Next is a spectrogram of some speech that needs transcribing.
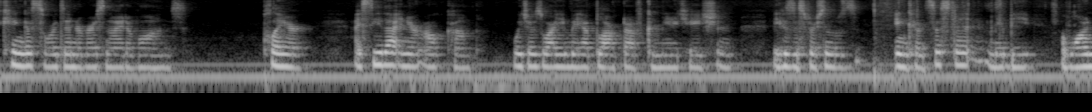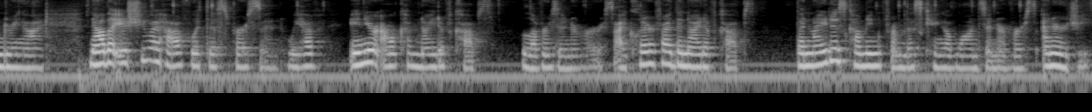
King of Swords in reverse, Knight of Wands. Player. I see that in your outcome, which is why you may have blocked off communication because this person was inconsistent, maybe a wandering eye. Now, the issue I have with this person, we have in your outcome Knight of Cups, Lovers in reverse. I clarified the Knight of Cups. The Knight is coming from this King of Wands in reverse energy.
